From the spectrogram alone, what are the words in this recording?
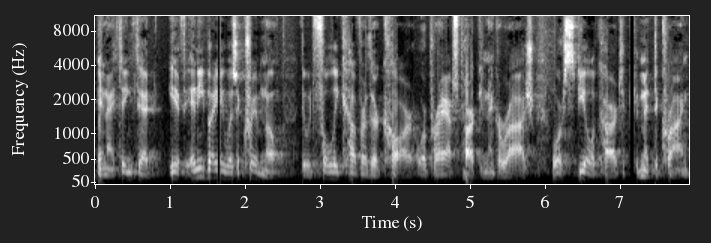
And I think that if anybody was a criminal, they would fully cover their car or perhaps park in a garage or steal a car to commit the crime.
